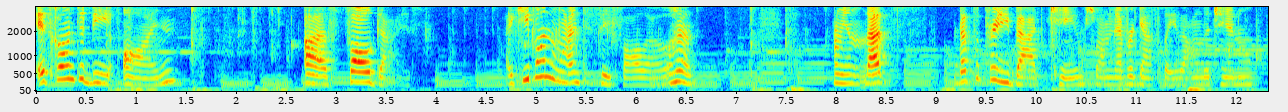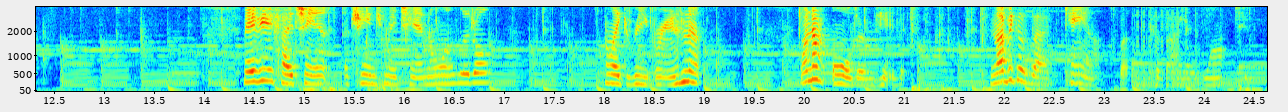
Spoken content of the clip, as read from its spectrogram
It's going to be on uh, Fall Guys. I keep on wanting to say Fallout. I mean, that's that's a pretty bad game, so I'm never gonna play that on the channel. Maybe if I cha change my channel a little, like rebrand when I'm older, maybe. Not because I can't, but because I don't want to.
